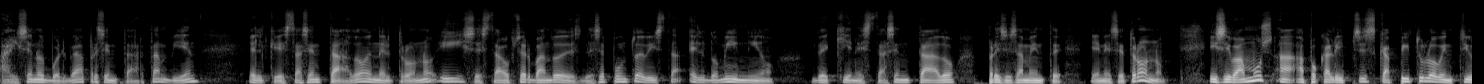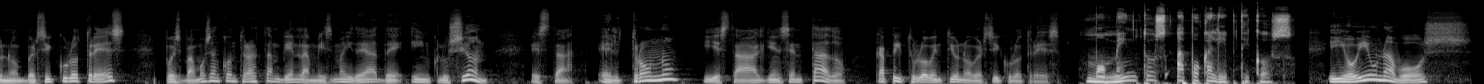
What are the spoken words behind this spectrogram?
Ahí se nos vuelve a presentar también el que está sentado en el trono y se está observando desde ese punto de vista el dominio de quien está sentado precisamente en ese trono. Y si vamos a Apocalipsis capítulo 21, versículo 3, pues vamos a encontrar también la misma idea de inclusión. Está el trono y está alguien sentado. Capítulo 21, versículo 3. Momentos apocalípticos. Y oí una voz,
